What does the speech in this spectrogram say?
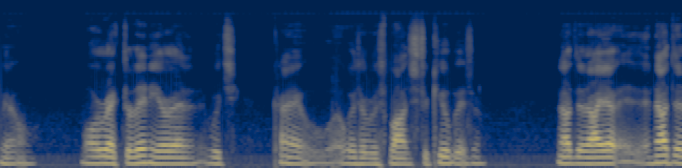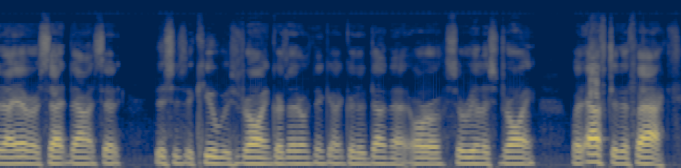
you know, more rectilinear, and which kind of was a response to Cubism. Not that I, not that I ever sat down and said, "This is a Cubist drawing," because I don't think I could have done that, or a Surrealist drawing. But after the fact,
